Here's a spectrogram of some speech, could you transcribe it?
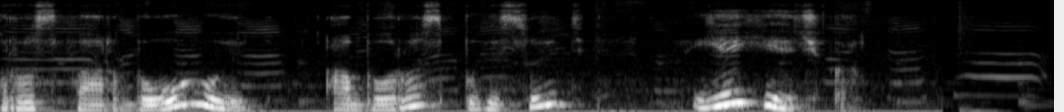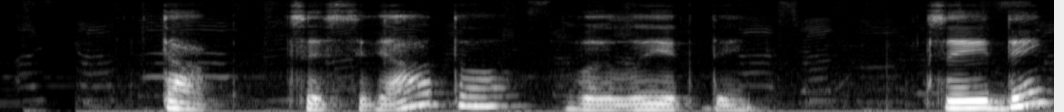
розфарбовують або розписують яєчка? Так, це свято Великдень. Цей день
